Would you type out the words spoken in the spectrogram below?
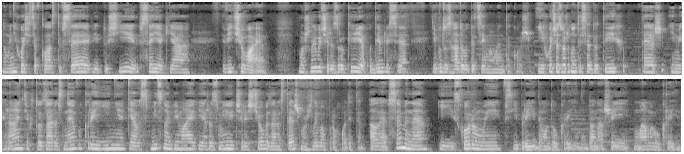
ну, мені хочеться вкласти все від душі, все як я відчуваю. Можливо, через роки я подивлюся і буду згадувати цей момент також. І хочу звернутися до тих теж іммігрантів, хто зараз не в Україні. Я вас міцно обіймаю, і я розумію, через що ви зараз теж можливо проходите. Але все мене, і скоро ми всі приїдемо до України, до нашої мами України.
